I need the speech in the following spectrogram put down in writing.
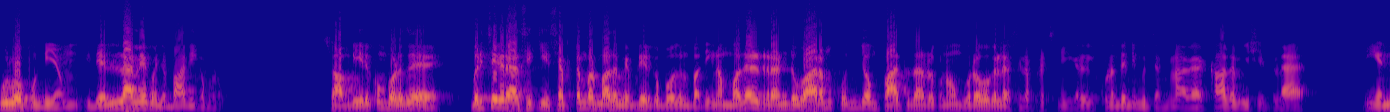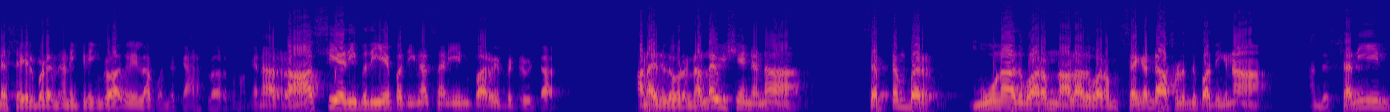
பூர்வ புண்ணியம் இது எல்லாமே கொஞ்சம் பாதிக்கப்படும். ஸோ அப்படி இருக்கும் பொழுது விருச்சிக ராசிக்கு செப்டம்பர் மாதம் எப்படி இருக்க போகுதுன்னு பார்த்தீங்கன்னா முதல் ரெண்டு வாரம் கொஞ்சம் பார்த்து தான் இருக்கணும். உறவுகளில் சில பிரச்சனைகள் குழந்தை நிமித்தங்களாக காதல் விஷயத்தில். நீங்கள் என்ன செயல்பட நினைக்கிறீங்களோ அதுல எல்லாம் கொஞ்சம் கேர்ஃபுல்லாக இருக்கணும். ஏன்னா ராசி அதிபதியே பார்த்தீங்கன்னா சனியின் பார்வை பெற்றுவிட்டார். ஆனால் இதில் ஒரு நல்ல விஷயம் என்னன்னா செப்டம்பர் மூணாவது வாரம் நாலாவது வாரம் செகண்ட் ஹாஃப்லேருந்து பார்த்தீங்கன்னா அந்த சனியின்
